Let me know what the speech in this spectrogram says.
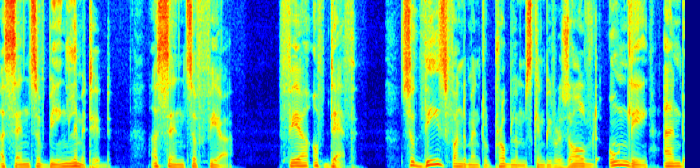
a sense of being limited, a sense of fear, fear of death. So these fundamental problems can be resolved only and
